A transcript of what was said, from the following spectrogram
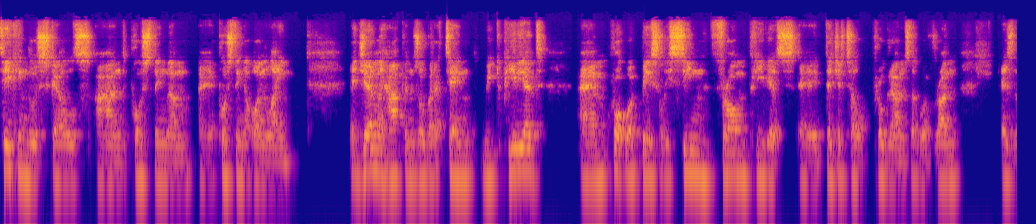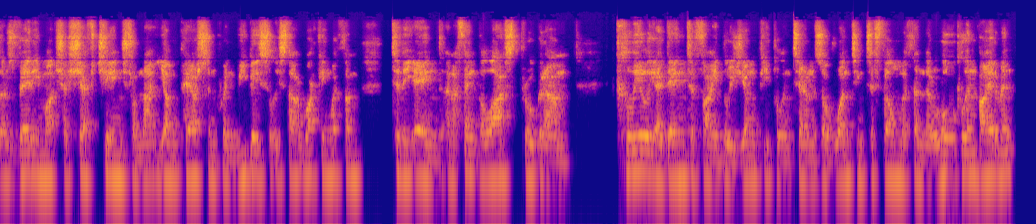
taking those skills and posting them, uh, posting it online. It generally happens over a 10 week period. Um, what we've basically seen from previous uh, digital programs that we've run is there's very much a shift change from that young person when we basically start working with them to the end. And I think the last program clearly identified those young people in terms of wanting to film within their local environment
